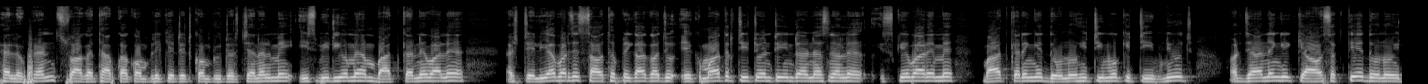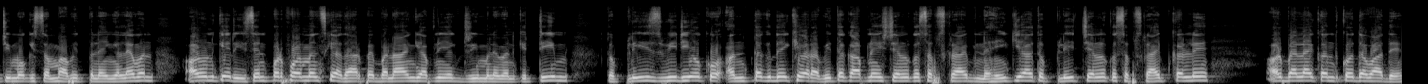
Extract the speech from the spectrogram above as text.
हेलो फ्रेंड्स, स्वागत है आपका कॉम्प्लिकेटेड कंप्यूटर चैनल में। इस वीडियो में हम बात करने वाले हैं ऑस्ट्रेलिया वर्सेस साउथ अफ्रीका का, जो एकमात्र टी ट्वेंटी इंटरनेशनल है। इसके बारे में बात करेंगे दोनों ही टीमों की टीम न्यूज़ और जानेंगे क्या हो सकती है। दोनों ही टीमों की संभावित प्लेइंग एलेवन और उनके रिसेंट परफॉर्मेंस के आधार पर बनाएँगे अपनी एक ड्रीम एलेवन की टीम तो प्लीज़ वीडियो को अंत तक देखें और अभी तक आपने इस चैनल को सब्सक्राइब नहीं किया तो प्लीज़ चैनल को सब्सक्राइब कर लें और बेल आइकन को दबा दें।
